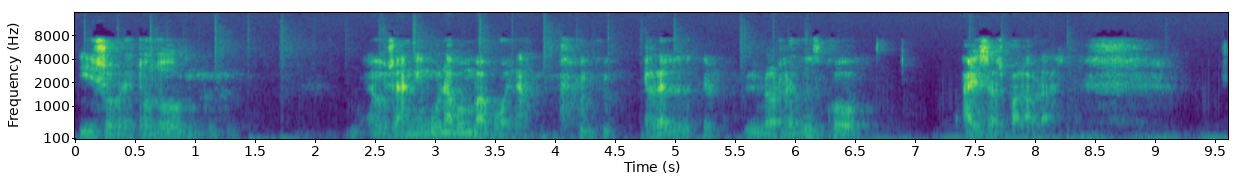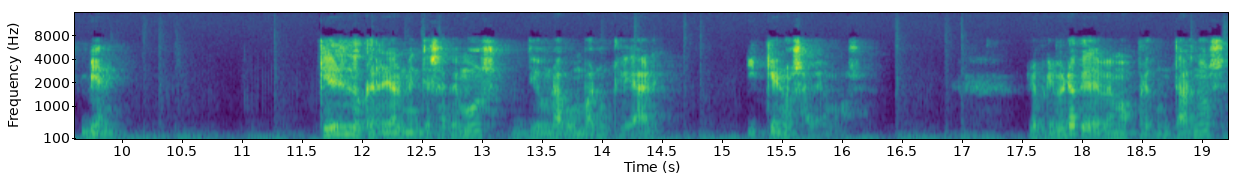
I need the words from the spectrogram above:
y sobre todo, o sea, ninguna bomba buena. Lo reduzco a esas palabras. Bien, ¿Qué es lo que realmente sabemos de una bomba nuclear y qué no sabemos? Lo primero que debemos preguntarnos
